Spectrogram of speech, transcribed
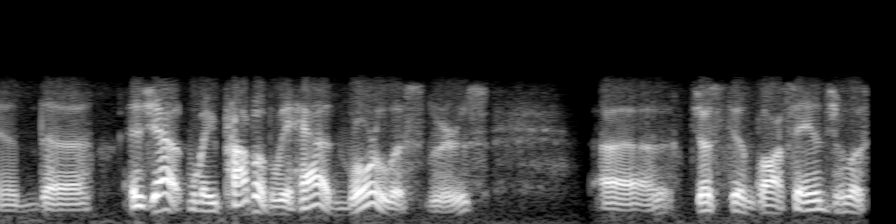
And uh, as yet, we probably had more listeners uh, just in Los Angeles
